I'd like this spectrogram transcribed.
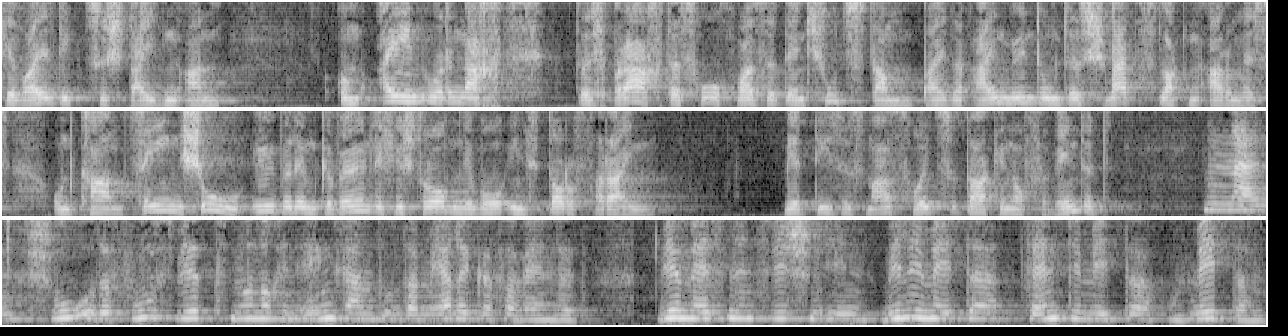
gewaltig zu steigen an. Um ein Uhr nachts durchbrach das Hochwasser den Schutzdamm bei der Einmündung des Schwarzlackenarmes und kam zehn Schuh über dem gewöhnlichen Stromniveau ins Dorf herein. Wird dieses Maß heutzutage noch verwendet? Nein, Schuh oder Fuß wird nur noch in England und Amerika verwendet. Wir messen inzwischen in Millimeter, Zentimeter und Metern.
